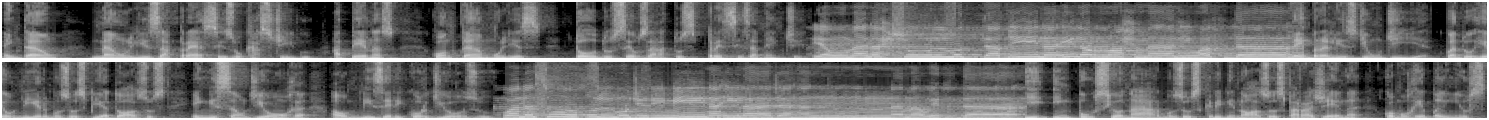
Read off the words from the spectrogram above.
Então, não lhes apresses o castigo, apenas contamos-lhes todos os seus atos precisamente. Lembra-lhes de um dia, quando reunirmos os piedosos em missão de honra ao misericordioso. E impulsionarmos os criminosos para a Jena como rebanhos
